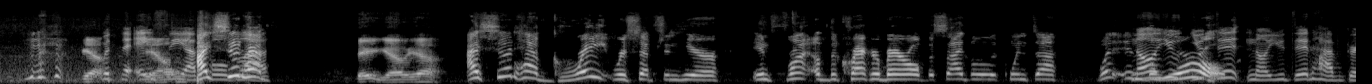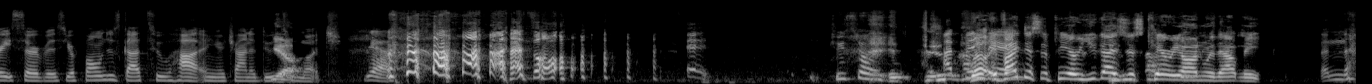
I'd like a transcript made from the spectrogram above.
yeah. with the AC Yeah. at I full should have- blast. There you go. Yeah. I should have great reception here in front of the Cracker Barrel beside the La Quinta. What in No, the you world? you did no, you did have great service. Your phone just got too hot and you're trying to do Yeah. too much. Yeah, That's all. True story. It's too I've Well, if. I disappear, you guys just carry on without me. And-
